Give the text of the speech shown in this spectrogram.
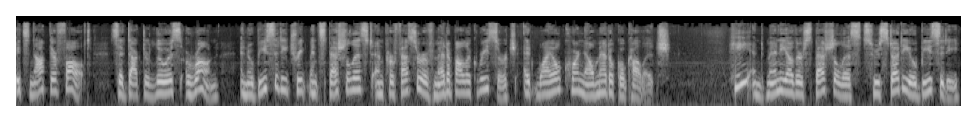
It's not their fault said Dr. Louis Aronne, an obesity treatment specialist and professor of metabolic research at Weill Cornell Medical College. He and many other specialists who study obesity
